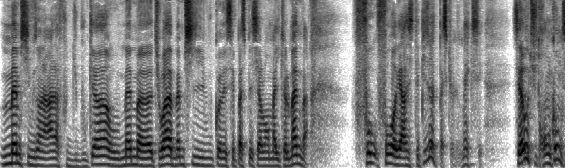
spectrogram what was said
même si vous en avez rien à foutre du bouquin, ou même, euh, tu vois, même si vous connaissez pas spécialement Michael Mann, bah, faut, regarder cet épisode, parce que le mec, c'est... Là où tu te rends compte,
